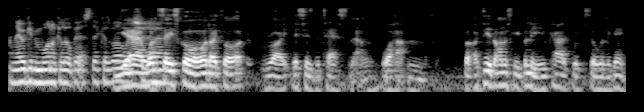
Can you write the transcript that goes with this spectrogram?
And they were giving Warnock a little bit of stick as well. yeah, which, uh, once they scored, I thought, right, this is the test now. What happens? But I did honestly believe Cardiff would still win the game.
